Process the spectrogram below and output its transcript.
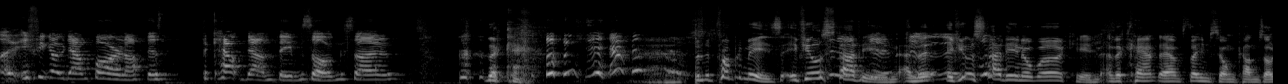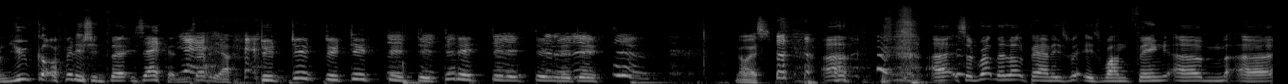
uh, if you go down far enough, there's the countdown theme song, so. The ca- but the problem is, if you're studying and the, if you're studying or working, and the countdown theme song comes on, you've got to finish in thirty seconds, yeah. haven't you? Nice. uh, uh, so, rut the lockdown is is one thing. Um, uh,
